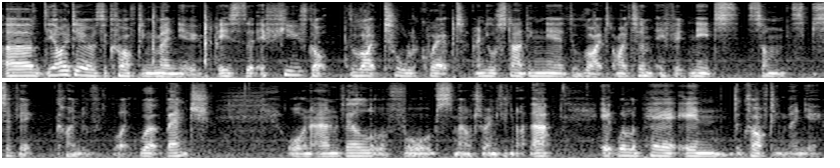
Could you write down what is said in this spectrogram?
Um, the idea of the crafting menu is that if you've got the right tool equipped and you're standing near the right item, if it needs some specific kind of like workbench or an anvil or a forge, smelter, anything like that, it will appear in the crafting menu.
